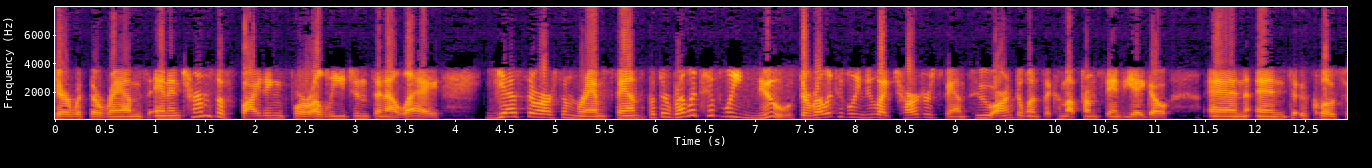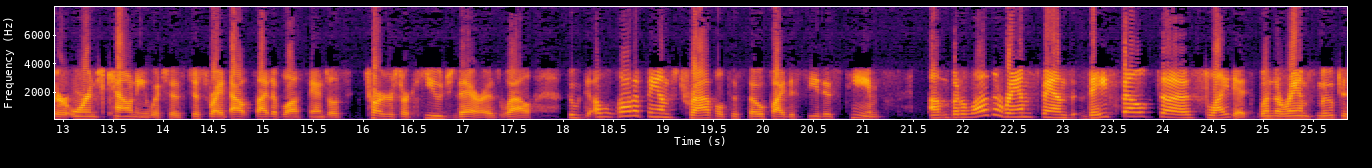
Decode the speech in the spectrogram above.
share with the Rams. And in terms of fighting for allegiance in LA, yes, there are some Rams fans, but they're relatively new. They're relatively new, like Chargers fans, who aren't the ones that come up from San Diego and and closer Orange County, which is just right outside of Los Angeles. Chargers are huge there as well. So a lot of fans travel to SoFi to see this team. Um, but a lot of the Rams fans, they felt uh, slighted when the Rams moved to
